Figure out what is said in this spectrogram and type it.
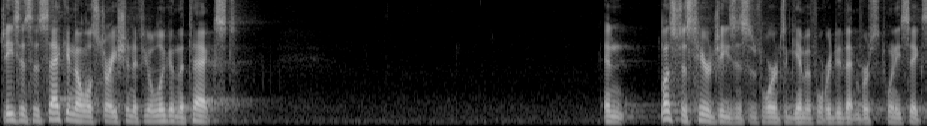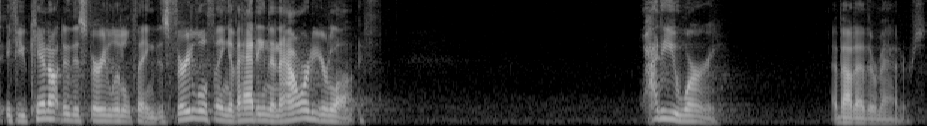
Jesus' second illustration, if you'll look in the text, and let's just hear Jesus' words again before we do that in verse 26. If you cannot do this very little thing, this very little thing of adding an hour to your life, why do you worry about other matters?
